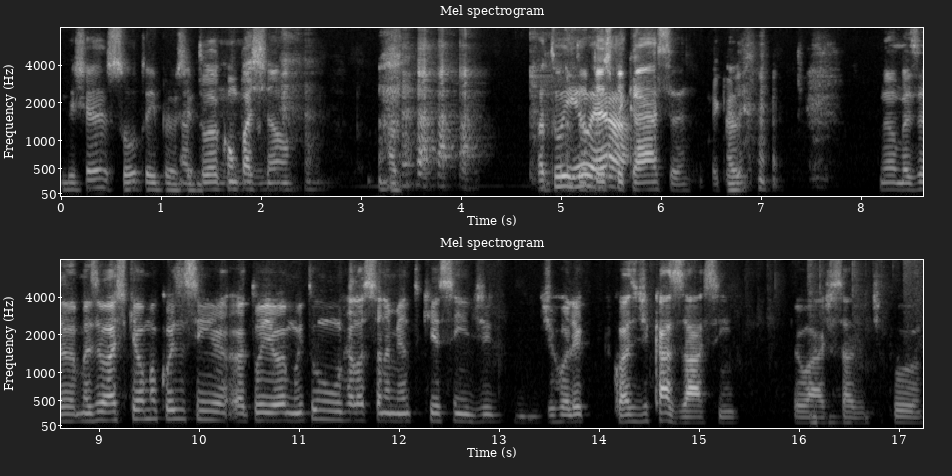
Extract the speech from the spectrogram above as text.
deixa solto aí pra você. A tua compaixão, A tua e a eu é a, perspicácia. Não, mas eu, mas eu acho que é uma coisa assim, a tua e eu é muito um relacionamento que, assim, de, de rolê quase de casar, assim, eu acho, sabe? Tipo,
